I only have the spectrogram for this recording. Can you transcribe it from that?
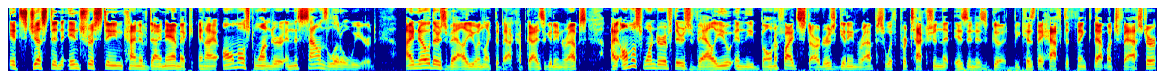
it's just an interesting kind of dynamic. And I almost wonder, and this sounds a little weird, I know there's value in like the backup guys getting reps. I almost wonder if there's value in the bona fide starters getting reps with protection that isn't as good because they have to think that much faster.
